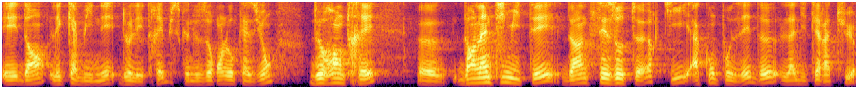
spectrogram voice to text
et dans les cabinets de lettrés, puisque nous aurons l'occasion de rentrer dans l'intimité d'un de ces auteurs qui a composé de la littérature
